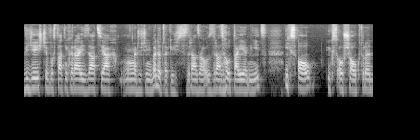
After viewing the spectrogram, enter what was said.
Widzieliście w ostatnich realizacjach, mm, oczywiście nie będę tu jakichś zdradzał, zdradzał tajemnic, XO, XO Show, które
